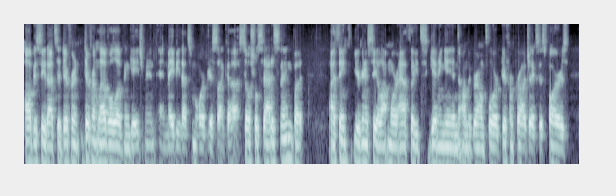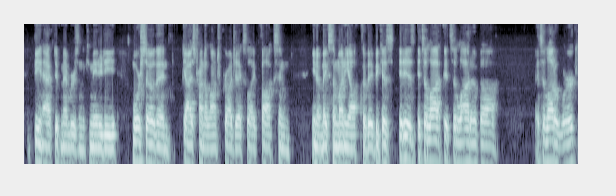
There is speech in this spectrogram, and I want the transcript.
obviously, that's a different different level of engagement, and maybe that's more of just like a social status thing. But I think you're going to see a lot more athletes getting in on the ground floor of different projects as far as being active members in the community, more so than guys trying to launch projects like Fox and you know make some money off of it because it is it's a lot it's a lot of uh, it's a lot of work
